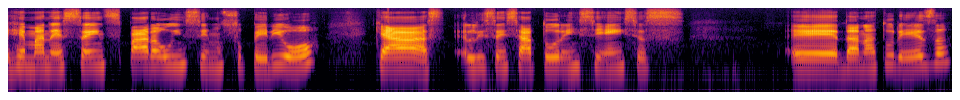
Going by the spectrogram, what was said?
remanescentes para o ensino superior, que é a licenciatura em Ciências é, da Natureza,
